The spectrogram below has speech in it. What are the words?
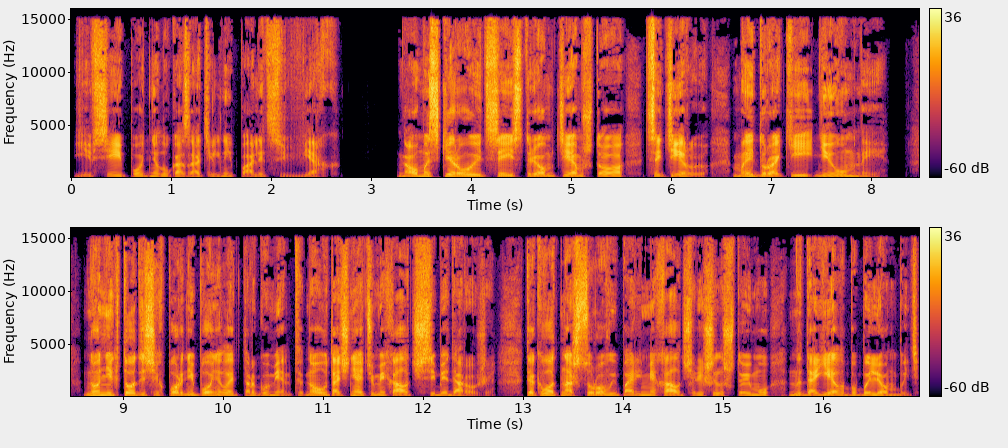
Евсей поднял указательный палец вверх. Но маскирует сей стрём тем, что, цитирую, «мы, дураки, неумные». Но никто до сих пор не понял этот аргумент, но уточнять у Михалыча себе дороже. Так вот, наш суровый парень Михалыч решил, что ему надоело бы былем быть,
